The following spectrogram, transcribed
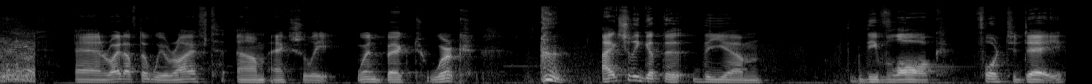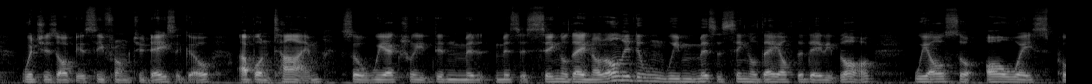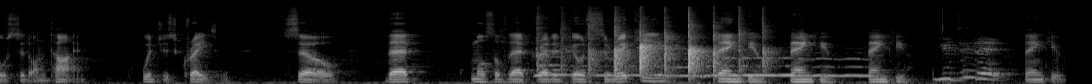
and right after we arrived, um, actually went back to work. I actually got the the um, the vlog for today, which is obviously from two days ago, up on time. So we actually didn't mi- miss a single day. Not only didn't we miss a single day of the daily vlog, we also always posted on time, which is crazy. So that most of that credit goes to Ricky. Thank you, thank you, thank you. You did it! Thank you.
